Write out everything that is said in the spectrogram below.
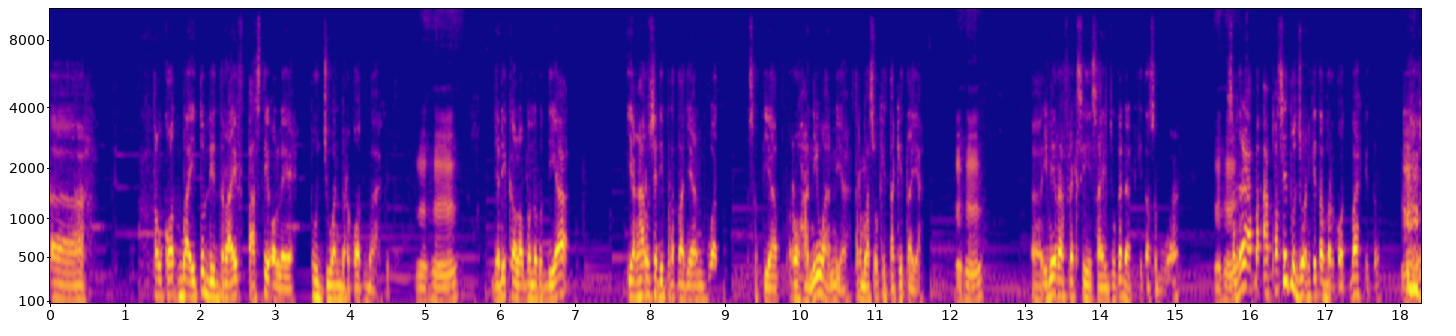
eh pengkhotbah itu di drive pasti oleh tujuan berkhotbah gitu. Mhm. Jadi kalau menurut dia yang harus jadi pertanyaan buat setiap rohaniwan ya, termasuk kita kita ya. Mhm. Eh, ini refleksi saya juga dan kita semua. Mhm. Sebenarnya apa apa sih tujuan kita berkhotbah gitu? Hmm.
